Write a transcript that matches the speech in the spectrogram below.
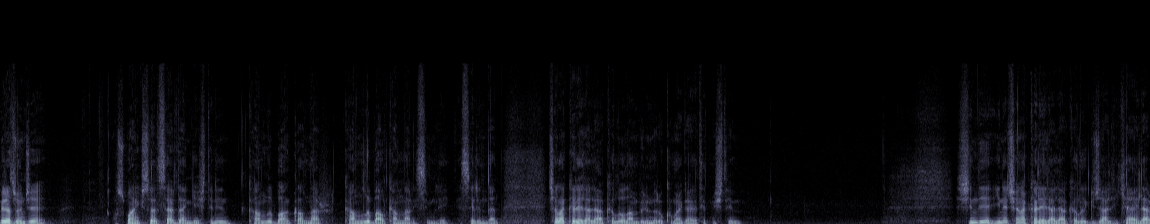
Biraz önce Osman Yüksel Serden Geçti'nin Kanlı Balkanlar, Kanlı Balkanlar isimli eserinden Çanakkale ile alakalı olan bölümleri okumaya gayret etmiştim. Şimdi yine Çanakkale ile alakalı güzel hikayeler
